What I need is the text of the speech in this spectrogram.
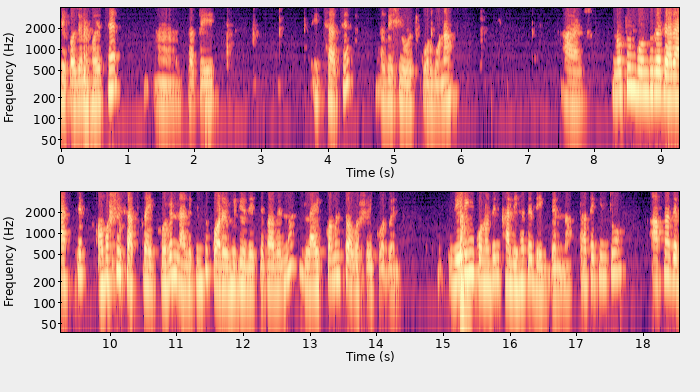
যে কজন হয়েছে তাতে ইচ্ছা আছে। আর বেশি ওয়েট করব না। আর নতুন বন্ধুরা যারা আসছে, অবশ্যই সাবস্ক্রাইব করবেন, নাহলে কিন্তু পরের ভিডিও দেখতে পাবেন না। লাইক, কমেন্ট তো অবশ্যই করবেন। রিডিং কোনোদিন খালি হাতে দেখবেন না। তাতে কিন্তু আপনাদের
